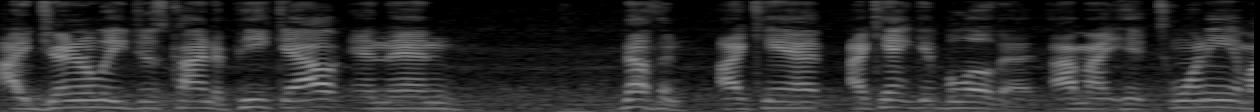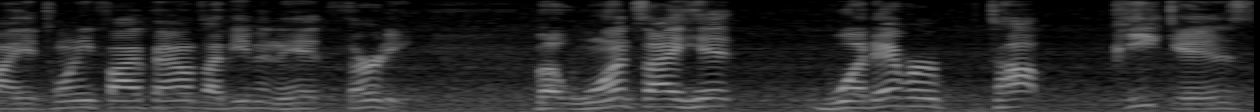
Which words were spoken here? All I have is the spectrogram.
I generally just kind of peak out and then Nothing. I can't. I can't get below that. I might hit 20. I might hit 25 pounds. I've even hit 30. But once I hit whatever top peak is,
